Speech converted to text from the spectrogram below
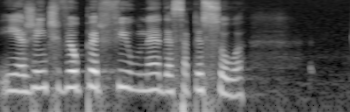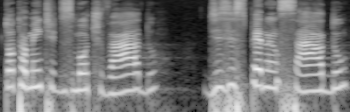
E a gente vê o perfil né, dessa pessoa. Totalmente desmotivado, desesperançado.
